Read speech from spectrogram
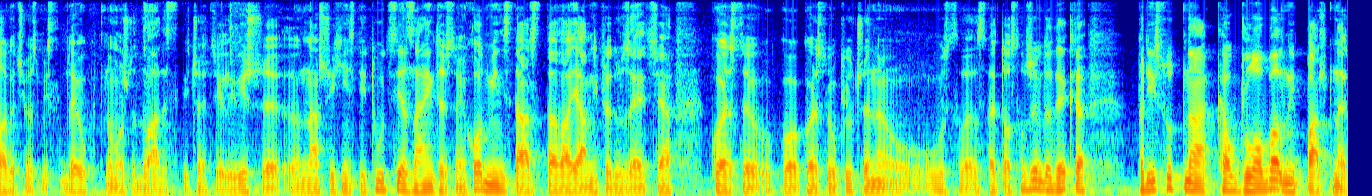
slagaću vas, mislim da je ukupno možda 24 ili više e, naših institucija zainteresovanih od ministarstava, javnih preduzeća koja se, ko, koja su uključene u sve, sve to. S da Dekra prisutna kao globalni partner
